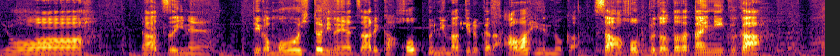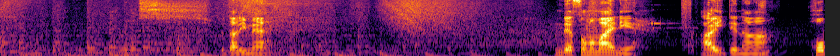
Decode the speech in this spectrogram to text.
よー。熱いね。ていうかもう一人のやつあれか。ホップに負けるから合わへんのか。さあホップと戦いに行くか。よし。二人目。でその前に相手な。ホッ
